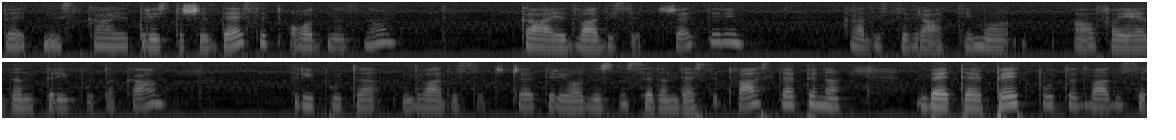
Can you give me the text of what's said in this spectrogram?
Petnaest k je 360, odnosno k je 24. Kada se vratimo alfa 1, 3 puta k, 3 puta 24, odnosno 72 stepena. Beta je 5 puta 24,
